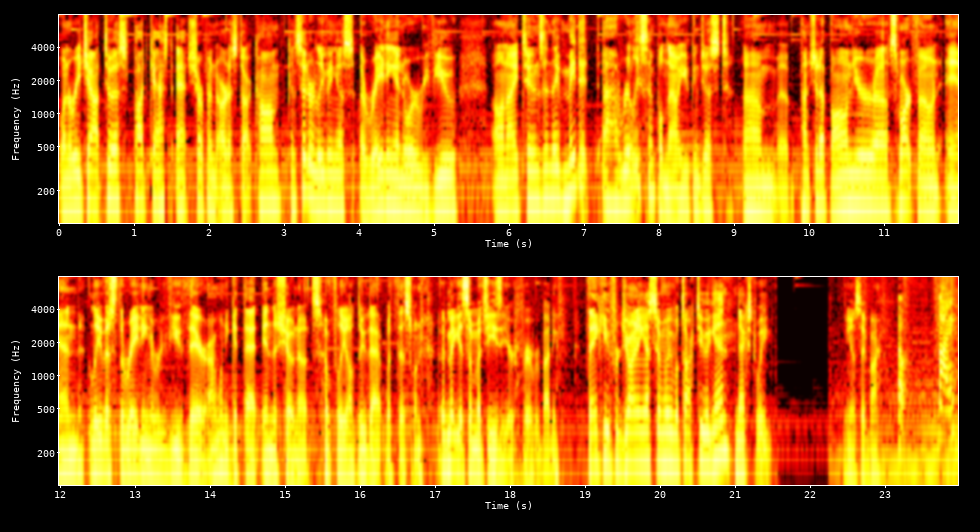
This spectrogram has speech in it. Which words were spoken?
Want to reach out to us? Podcast at sharpenedartist.com. Consider leaving us a rating and or a review on iTunes. And they've made it uh, really simple now. You can just um, uh, punch it up on your uh, smartphone and leave us the rating or review there. I want to get that in the show notes. Hopefully, I'll do that with this one. It'll make it so much easier for everybody. Thank you for joining us, and we will talk to you again next week. You want to say bye? Oh, bye.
